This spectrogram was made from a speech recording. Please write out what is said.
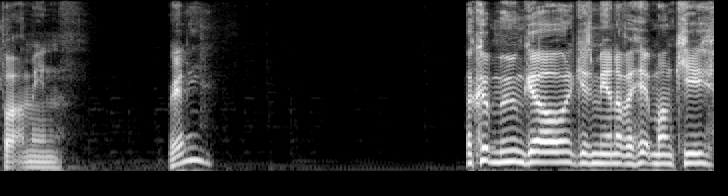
but I mean... Really? I could Moon Girl, it gives me another Hit Monkey.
